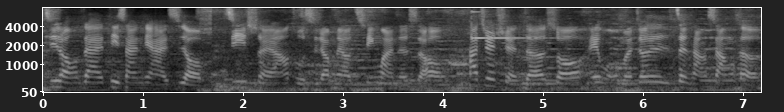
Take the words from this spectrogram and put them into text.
基隆在第三天还是有积水，然后土石流没有清完的时候，他却选择说：“哎，我们就是正常上课。”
